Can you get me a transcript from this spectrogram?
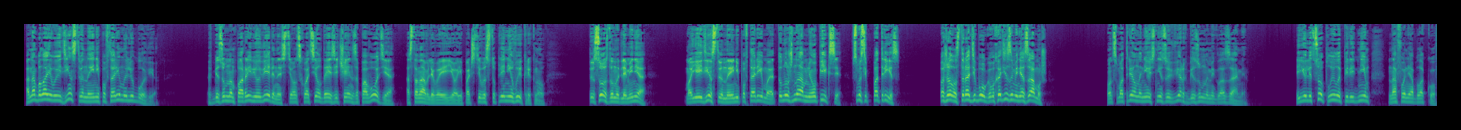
Она была его единственной и неповторимой любовью. В безумном порыве уверенности он схватил Дейзи Чейн за поводья, останавливая ее, и почти в выступлении выкрикнул. «Ты создана для меня! Моя единственная и неповторимая! Ты нужна мне у Пикси! В смысле, Патрис! Пожалуйста, ради бога, выходи за меня замуж!» Он смотрел на нее снизу вверх безумными глазами. Ее лицо плыло перед ним на фоне облаков.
